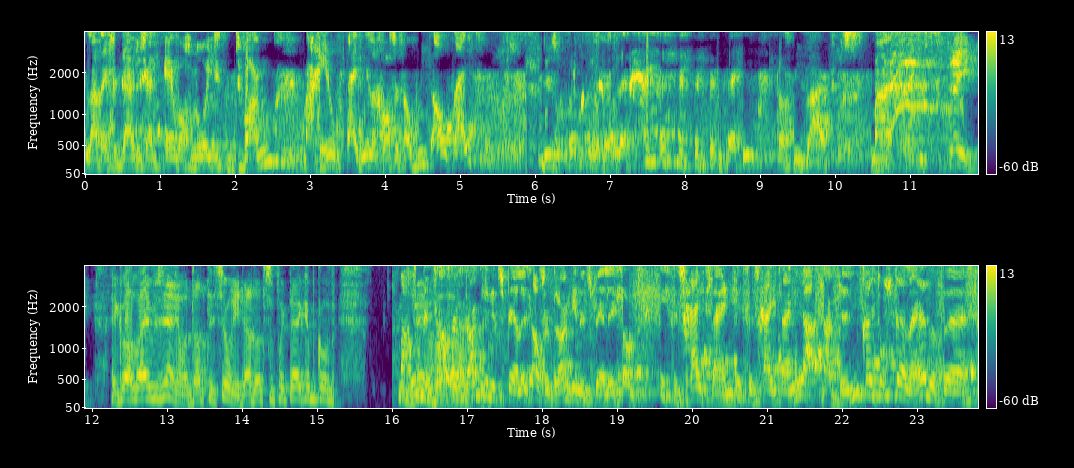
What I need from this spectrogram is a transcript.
laat even duidelijk zijn, er was nooit dwang. Maar geheel vrijwillig was het ook niet altijd. Dus wat nee, dat is niet waar. Maar, Nee, ik wou maar even zeggen, want dat is, sorry, dat, dat is de praktijk. Heb ik maar goed, mensen, als er drank in het spel is, als er drank in het spel is, dan is de scheidslijn, is de scheidslijn, ja, nou dun kan je toch stellen, hè? Dat eh,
